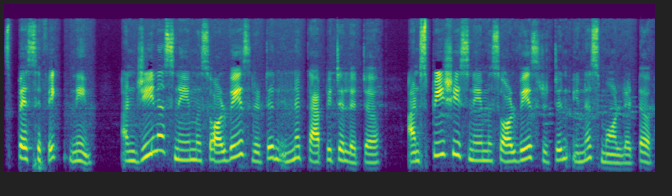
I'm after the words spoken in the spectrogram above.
specific name. And genus name is always written in a capital letter and species name is always written in a small letter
